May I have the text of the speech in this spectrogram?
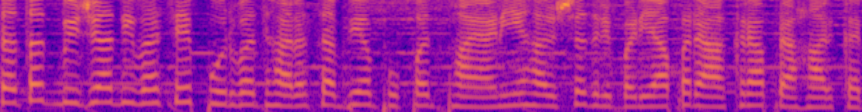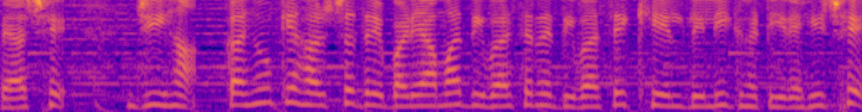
સતત બીજા દિવસે પૂર્વ ધારાસભ્ય ભૂપત ભાયાણીએ હર્ષદ રેબડિયા પર આકરા પ્રહાર કર્યા છે. જી હા, કહ્યું કે હર્ષદ રેબડિયામાં દિવસે ને દિવસે ખેલદિલી ઘટી રહી છે.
